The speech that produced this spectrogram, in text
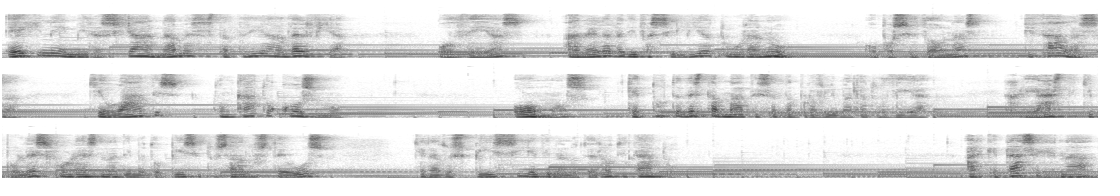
έγινε η μοιρασιά ανάμεσα στα τρία αδέλφια. Ο Δίας ανέλαβε τη βασιλεία του ουρανού, ο Ποσειδώνας τη θάλασσα και ο Άδης τον κάτω κόσμο. Όμως και τότε δεν σταμάτησαν τα προβλήματα του Δία. Χρειάστηκε πολλές φορές να αντιμετωπίσει τους άλλους θεούς και να τους πείσει για την ανωτερότητά του. Αρκετά συχνά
